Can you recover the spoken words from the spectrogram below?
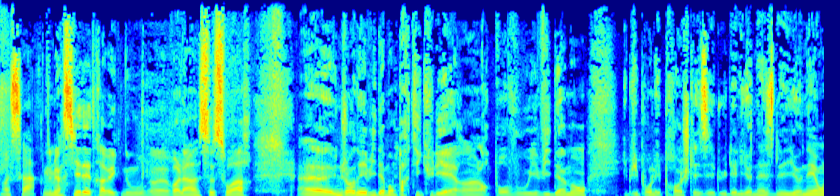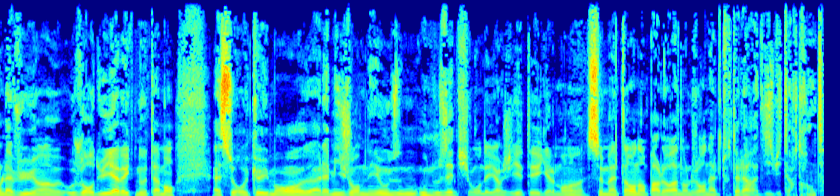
Bonsoir. Merci d'être avec nous, voilà, ce soir. une journée évidemment particulière, hein. alors pour vous évidemment, et puis pour les proches, les élus, les Lyonnaises, les Lyonnais, on l'a vu hein, aujourd'hui avec notamment à ce recueillement euh, à la mi-journée où, nous étions. D'ailleurs, j'y étais également euh, ce matin. On en parlera dans le journal tout à l'heure à 18h30.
